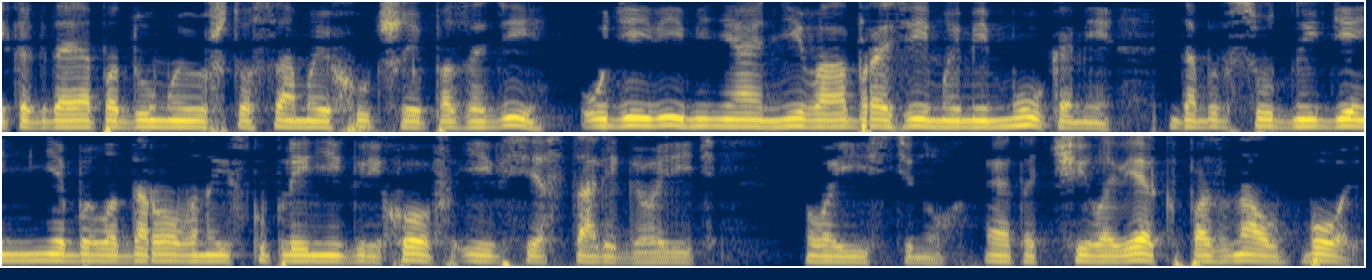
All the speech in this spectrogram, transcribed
и когда я подумаю, что самое худшее позади, удиви меня невообразимыми муками, дабы в судный день мне было даровано искупление грехов, и все стали говорить, воистину, этот человек познал боль.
